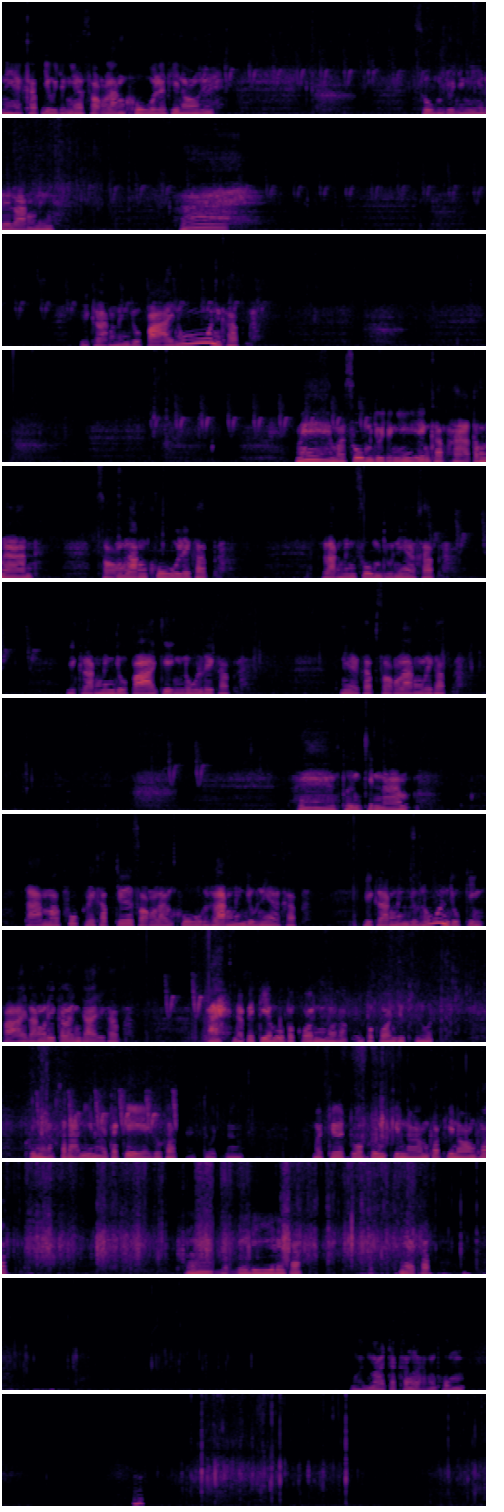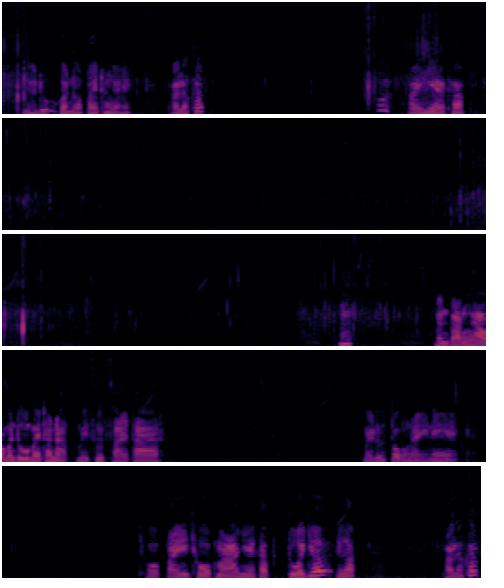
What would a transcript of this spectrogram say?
เนี่ยครับอยู่อย่างเงี้ยสองรังคู่เลยพี่น้องเอ้ยซุ่มอยู่อย่างนี้เลยรังหนึงอีกรังหนึงอยู่ปลายนู่นครับ แม่มาซุ่มอยู่อย่างนี้เองครับ หาต้องนานสองรังคู่เลยครับรังหนึงซุ่มอยู่เนี่ยครับ อีกรังหนึงอยู่ปลายกิ่งนู่นเลยครับ เนี่ยครับสองรังเลยครับ แม่ เพิ่งกินน้ำตามมาพุกเลยครับ เจอสองรังคู่รังนึงอยู่เนี่ยครับ อีกรังนึงอยู่นู่นอยู่กิ่งปลายรังเล็กกำลังใหญ่ครับไปเดี๋ยวไปเตรียมอุปกรณ์กันหน่อยครับ อุปกรณ์อยู่ที่รถพึ่งลักษณะนี้น่าจะเก๋อยู่ครับ จุดหนึงมาเจอตัวพึ่งกินน้ำครับพี่น้องครับอ่าอย่างนี้ดีเลยครับ เนี่ยครับ เหมือนมาจากข้างหลังผม ดี๋ยวดูก่อนว่าไปทางไหน ไปแล้วครับ ไปเนี่ยครับ มันบังเงา มันดูไม่ถนัด ไม่สุดสายตา ไม่รู้ตรงไหนแน่ โฉบไปโฉบมาอย่างเงี้ครับ ตัวเยอะเลยครับ ไปแล้วครับ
